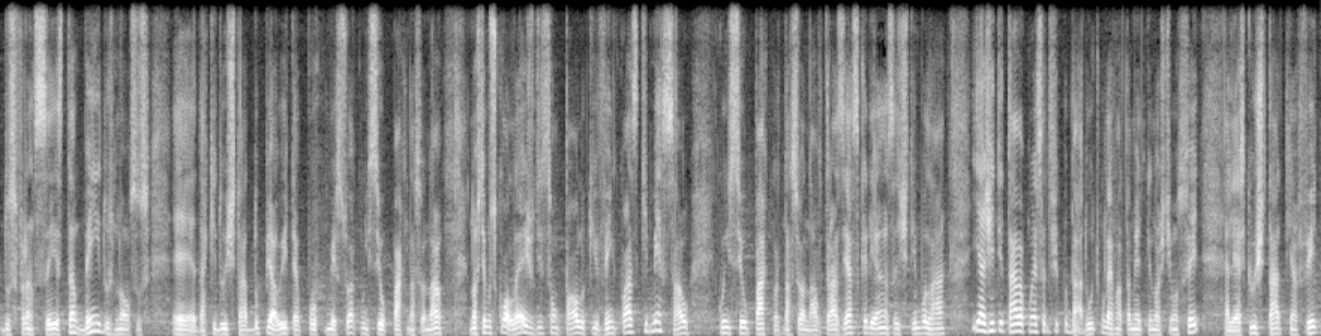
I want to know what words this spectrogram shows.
dos franceses, também dos nossos é, daqui do estado do Piauí, o povo começou a conhecer o Parque Nacional. Nós temos colégios de São Paulo que vêm quase que mensal conhecer o Parque Nacional, trazer as crianças, estimular. E a gente estava com essa dificuldade. O último levantamento que nós tínhamos feito, aliás, que o Estado tinha feito,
